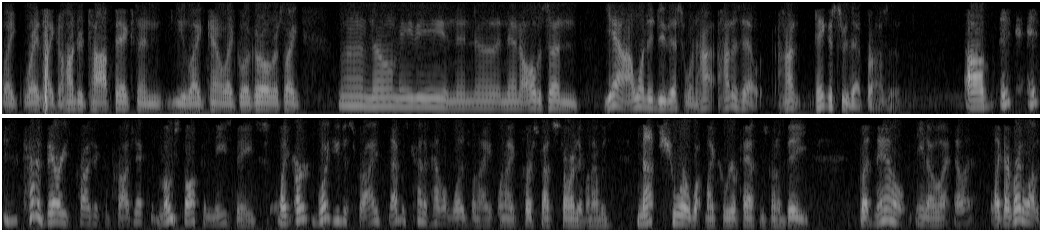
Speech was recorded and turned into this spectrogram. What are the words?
like write like a hundred topics, and you like kind of like look it over. It's like, uh, no, maybe, and then uh, and then all of a sudden, yeah, I want to do this one. How how does that? How take us through that process? Um, it, it kind of varies project to project. Most often these days, like er, what you described, that was kind of how it was when I when I first got started. When I was not sure what my career path was going to be. But now, you know, like I read a lot of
